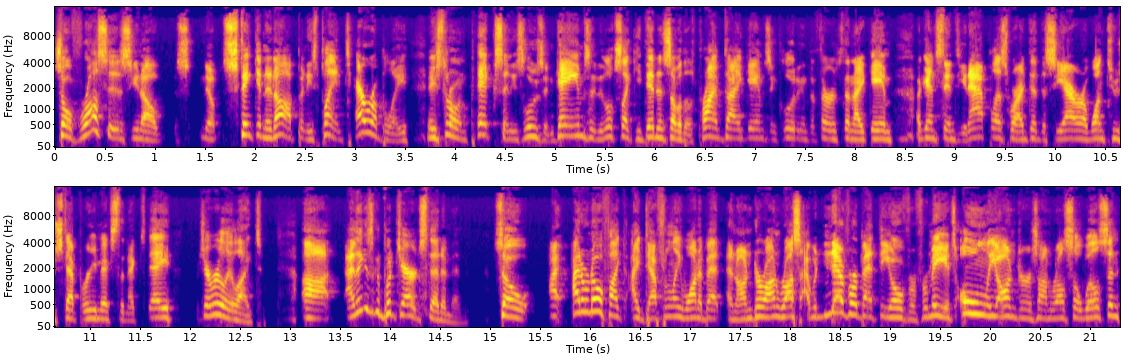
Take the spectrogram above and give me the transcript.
So if Russ is, you know, you know, stinking it up and he's playing terribly and he's throwing picks and he's losing games and he looks like he did in some of those primetime games, including the Thursday night game against Indianapolis, where I did the Ciara one two step remix the next day, which I really liked. Uh, I think he's gonna put Jarrett Stidham in. So I, I don't know if like I definitely want to bet an under on Russ. I would never bet the over. For me, it's only unders on Russell Wilson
